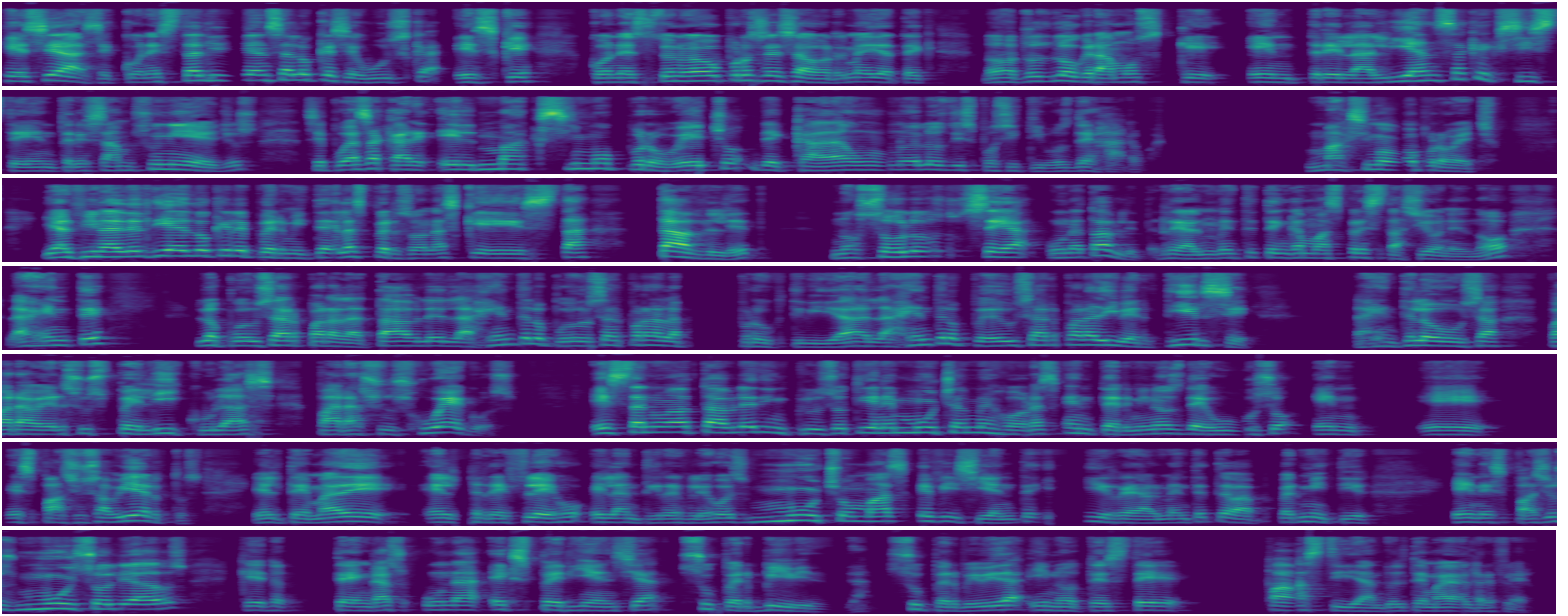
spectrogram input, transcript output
¿qué se hace? Con esta alianza lo que se busca es que con este nuevo procesador de MediaTek, nosotros logramos que entre la alianza que existe entre Samsung y ellos, se pueda sacar el máximo provecho de cada uno de los dispositivos de hardware. máximo provecho. Y al final del día es lo que le permite a las personas que esta tablet no solo sea una tablet, realmente tenga más prestaciones, ¿no? La gente lo puede usar para la tablet, la gente lo puede usar para la productividad, la gente lo puede usar para divertirse, la gente lo usa para ver sus películas, para sus juegos. Esta nueva tablet incluso tiene muchas mejoras en términos de uso en eh, espacios abiertos. El tema de el reflejo, el antirreflejo es mucho más eficiente y realmente te va a permitir en espacios muy soleados que tengas una experiencia súper vívida, súper vívida y no te esté fastidiando el tema del reflejo.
